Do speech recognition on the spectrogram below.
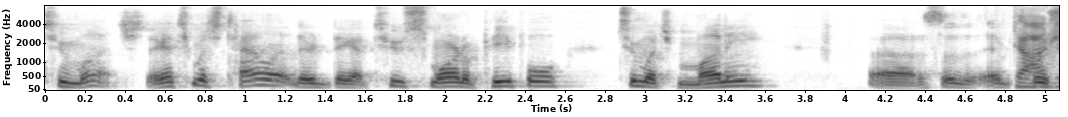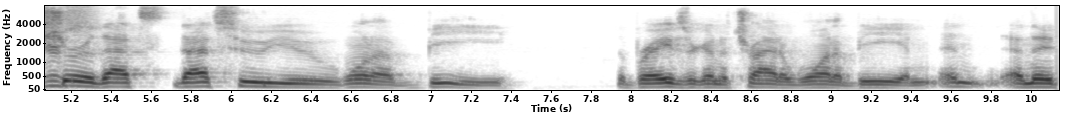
too much. They got too much talent. They're, they got too smart of people, too much money. Uh, so Dodgers. for sure, that's that's who you want to be. The Braves are going to try to want to be, and and and they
